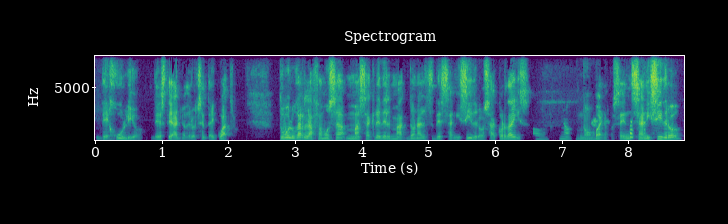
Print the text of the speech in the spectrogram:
de julio de este año, del 84, tuvo lugar la famosa masacre del McDonald's de San Isidro. ¿Os acordáis? Oh, no. Bueno, pues en San Isidro,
